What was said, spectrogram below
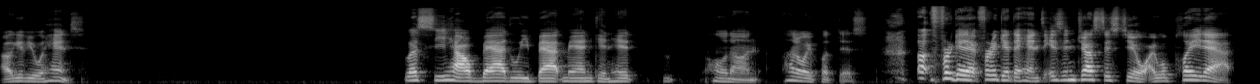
I'll give you a hint. Let's see how badly Batman can hit... Hold on. How do I put this? Uh, forget it. Forget the hint. It's Injustice 2. I will play that.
